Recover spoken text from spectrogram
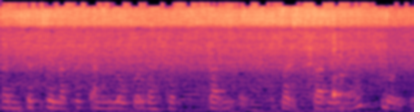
कारण चटके लागतात आणि लवकर भाजतात. कारले सॉरी कारले नाही दोडके.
